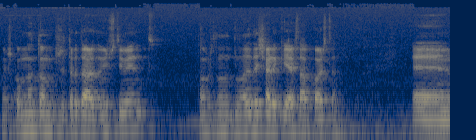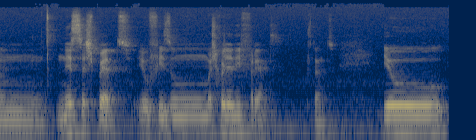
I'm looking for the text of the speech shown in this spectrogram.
Mas como não estamos a tratar do investimento, vamos deixar aqui esta aposta. Um, nesse aspecto, eu fiz um, uma escolha diferente. Portanto, eu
